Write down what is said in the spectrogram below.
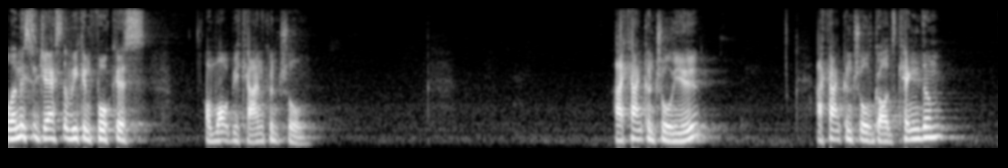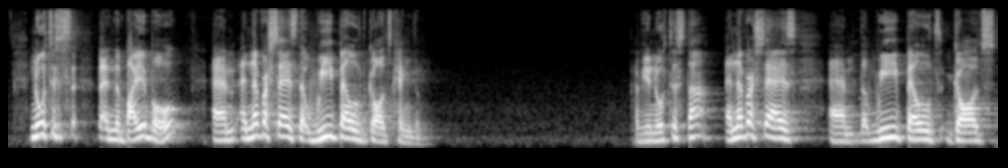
Let me suggest that we can focus on what we can control. I can't control you. I can't control God's kingdom. Notice that in the Bible, um, it never says that we build God's kingdom. Have you noticed that? It never says um, that we build God's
